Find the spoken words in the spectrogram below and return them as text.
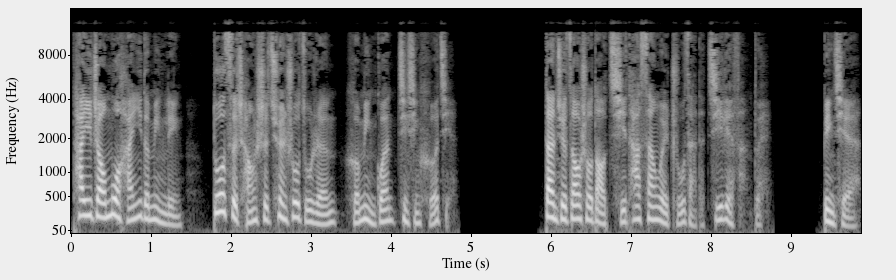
他依照莫寒衣的命令，多次尝试劝说族人和命官进行和解，但却遭受到其他三位主宰的激烈反对，并且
